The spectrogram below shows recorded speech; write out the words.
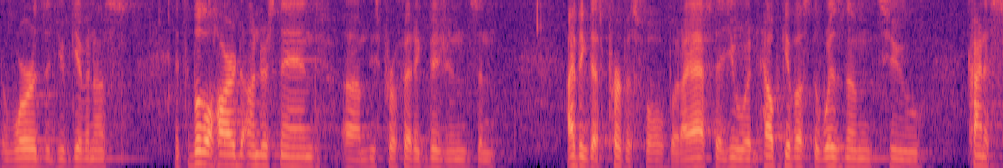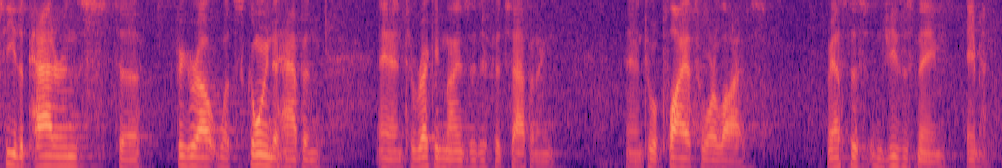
the words that you've given us. It's a little hard to understand um, these prophetic visions, and I think that's purposeful, but I ask that you would help give us the wisdom to kind of see the patterns, to figure out what's going to happen and to recognize it if it's happening and to apply it to our lives. We ask this in Jesus' name. Amen.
